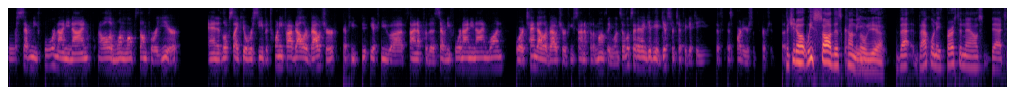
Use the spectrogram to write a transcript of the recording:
or seventy four ninety nine, all in one lump sum for a year. And it looks like you'll receive a twenty five dollar voucher if you if you uh, sign up for the seventy four ninety nine one, or a ten dollar voucher if you sign up for the monthly one. So it looks like they're going to give you a gift certificate to use if, as part of your subscription. That's but you know what? We saw this coming. oh yeah. back back when they first announced that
